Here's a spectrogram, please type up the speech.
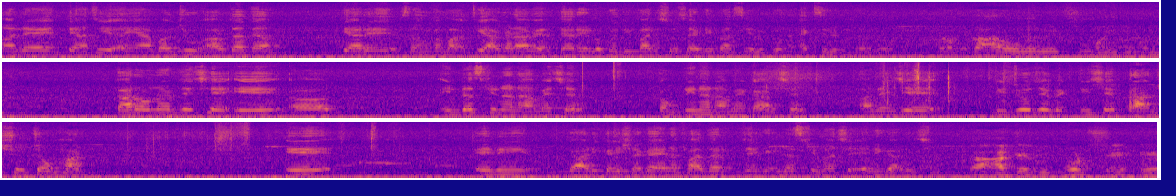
અને ત્યાંથી અહીંયા બાજુ આવતા હતા ત્યારે સંગમથી આગળ આવ્યા ત્યારે એ લોકો દીપાલી સોસાયટી પાસે એ લોકોનો એક્સિડન્ટ થયેલો કાર ઓનરની શું માહિતી મળી છે? કાર ઓનર જે છે એ ઇન્ડસ્ટ્રીના નામે છે કંપનીના નામે કાર છે અને જે બીજો જે વ્યક્તિ છે પ્રાંશુ ચૌહાણ એ એની ગાડી કહી શકાય એના ફાધર જે ઇન્ડસ્ટ્રીમાં છે એની ગાડી છે. આ જે રિપોર્ટ છે એ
